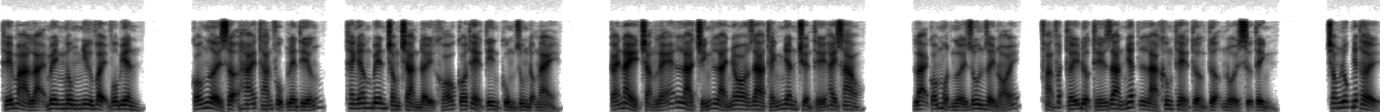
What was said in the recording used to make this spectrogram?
Thế mà lại mênh mông như vậy vô biên. Có người sợ hãi thán phục lên tiếng, thanh âm bên trong tràn đầy khó có thể tin cùng rung động này. Cái này chẳng lẽ là chính là nho ra thánh nhân chuyển thế hay sao? Lại có một người run rẩy nói phản phất thấy được thế gian nhất là không thể tưởng tượng nổi sự tình. Trong lúc nhất thời,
